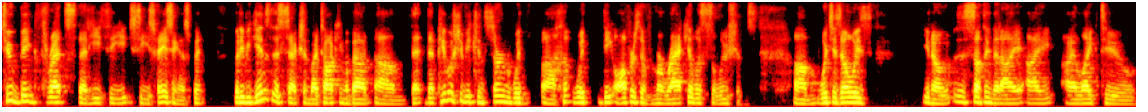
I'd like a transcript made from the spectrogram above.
two big threats that he th- sees facing us. But but he begins this section by talking about um, that that people should be concerned with uh, with the offers of miraculous solutions, um, which is always you know something that I I I like to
